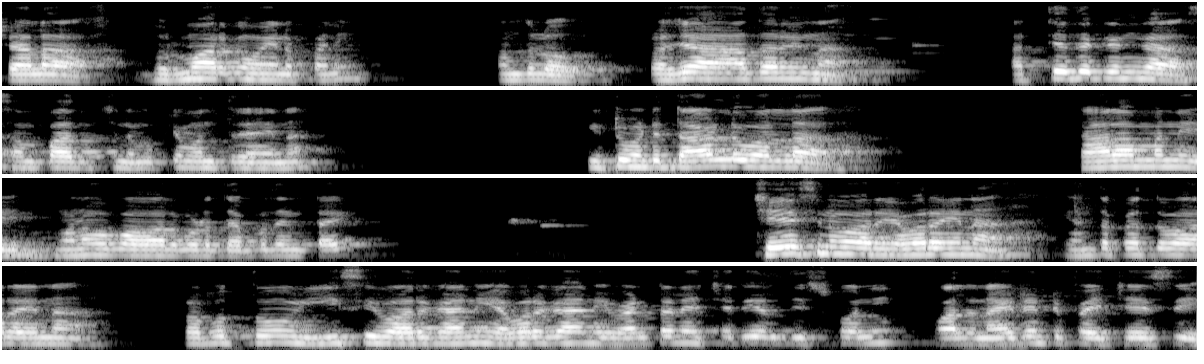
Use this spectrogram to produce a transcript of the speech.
చాలా దుర్మార్గమైన పని అందులో ప్రజా ఆదరణ అత్యధికంగా సంపాదించిన ముఖ్యమంత్రి అయిన ఇటువంటి దాడుల వల్ల చాలామంది మనోభావాలు కూడా దెబ్బతింటాయి. చేసిన వారు ఎవరైనా ఎంత పెద్దవారైనా ప్రభుత్వం ఈసీ వారు కానీ ఎవరు కానీ వెంటనే చర్యలు తీసుకొని వాళ్ళని ఐడెంటిఫై చేసి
